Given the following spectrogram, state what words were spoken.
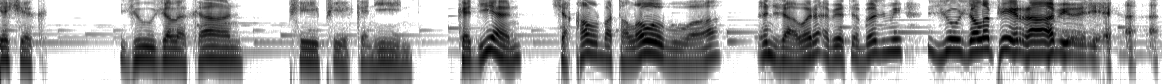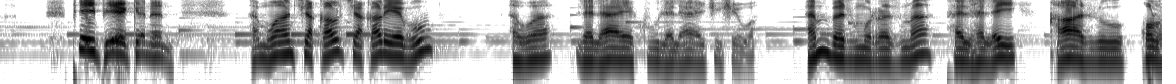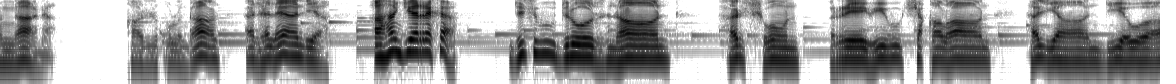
یەکێک جوجەڵەکان پێی پێکەنین کە دییان چەقەڵ بە تەڵەوە بووە ئەنجاوەرە ئەبێتە بەزمی جوجەڵە پێ ڕابێرێ پێی پێکەنن هەمووان چەقەڵ چەقەڵێ بوو ئەوە لەلایەک و لەلایەکیشەوە ئەم بەزم و ڕەزمە هەلهەلەی قاز و قوڵنگانە قاز و قوڵنگان هەلهەلیان لە ئاهەنگێڕەکە دز و درۆزنان هەر چۆن ڕێوی و شەقەڵان هەلیان دیەوە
